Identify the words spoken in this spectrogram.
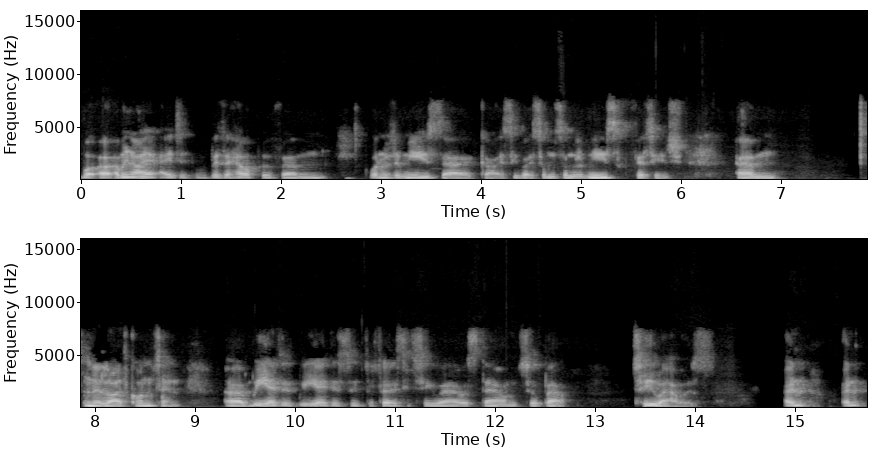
Well, I mean, I edited with the help of um, one of the Muse uh, guys who works on some of the Muse footage um, and the live content. Uh, we edited we edited the 32 hours down to about two hours, and and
